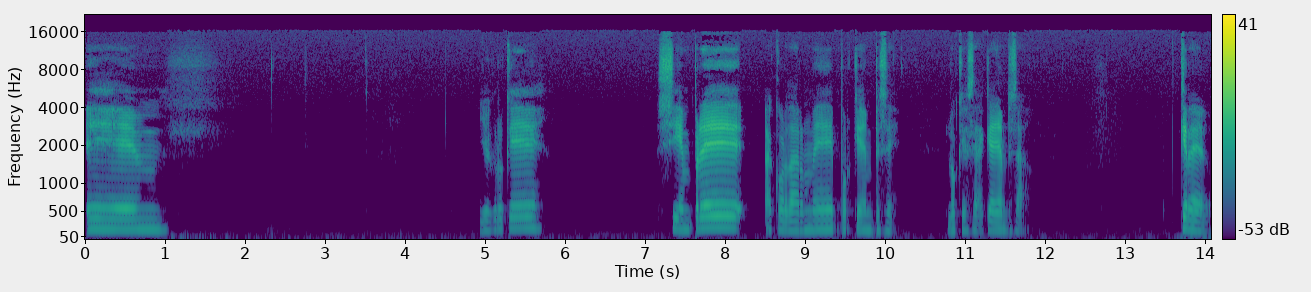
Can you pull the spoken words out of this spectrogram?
Em, yo creo que siempre acordarme por qué empecé, lo que sea que haya empezado. Creo.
